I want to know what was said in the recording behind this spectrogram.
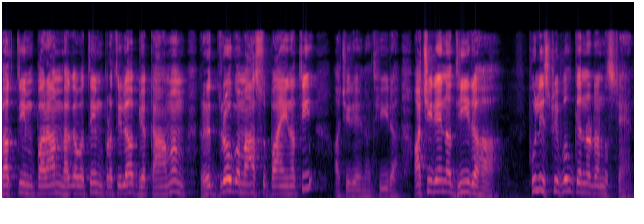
Bhaktim Param Bhagavatim Pratilabhya Kamam Hridroga Masupainati Achirena Dhira. Achirena Dhiraha. Foolish people cannot understand.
